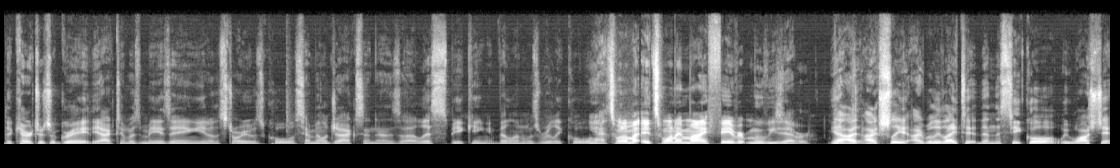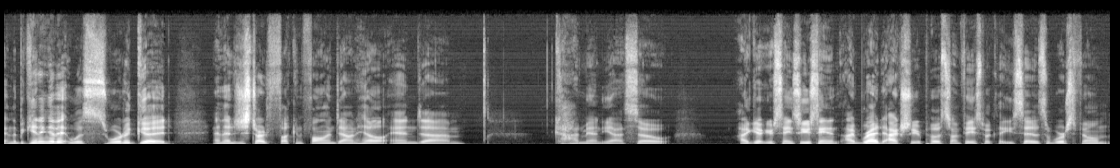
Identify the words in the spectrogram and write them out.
the characters were great. The acting was amazing. You know, the story was cool. Samuel Jackson as uh, Liz speaking villain was really cool. Yeah, it's one of my it's one of my favorite movies ever. Yeah, I, actually I really liked it. Then the sequel, we watched it, and the beginning of it was sort of good, and then it just started fucking falling downhill. And um, God, man, yeah. So I get what you're saying. So you're saying I read actually your post on Facebook that you said it's the worst film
